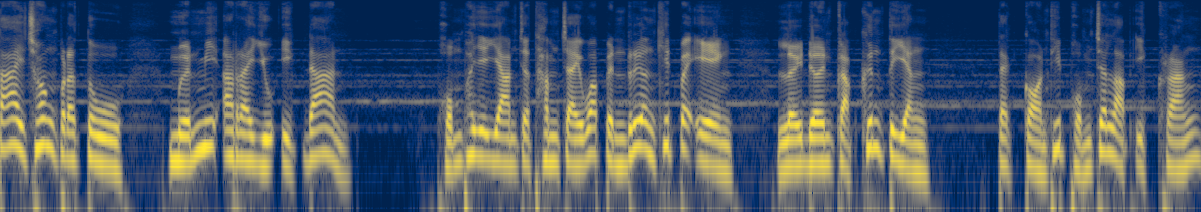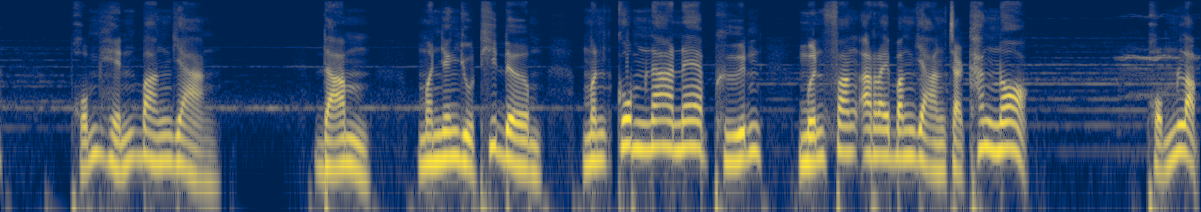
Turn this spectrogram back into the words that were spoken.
ใต้ช่องประตู เหมือนมีอะไรอยู่อีกด้าน ผมพยายามจะทำใจว่าเป็นเรื่องคิดไปเอง เลยเดินกลับขึ้นเตียง แต่ก่อนที่ผมจะหลับอีกครั้ง ผมเห็นบางอย่างดำมันยังอยู่ที่เดิม มันก้มหน้าแนบพื้น เหมือนฟังอะไรบางอย่างจากข้างนอก ผมหลับ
